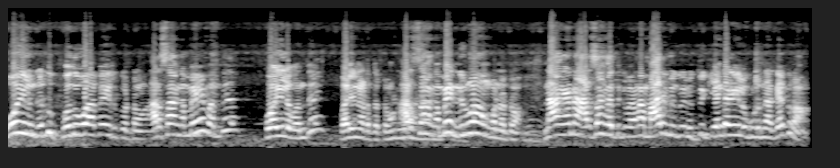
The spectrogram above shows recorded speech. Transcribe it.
கோயிலுங்கிறது பொதுவாகவே இருக்கட்டும். அரசாங்கமே வந்து கோயிலை வந்து வழி நடத்தட்டும். அரசாங்கமே நிர்வாகம் பண்ணட்டும். நாங்க என்ன அரசாங்கத்துக்கு வேணா மாரிமி கோயில் தூக்கி எங்க கையில கொடுங்க கேட்குறோம்.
